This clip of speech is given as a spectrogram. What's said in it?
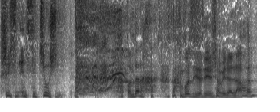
she's an institution. Und dann muss ich natürlich schon wieder lachen.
